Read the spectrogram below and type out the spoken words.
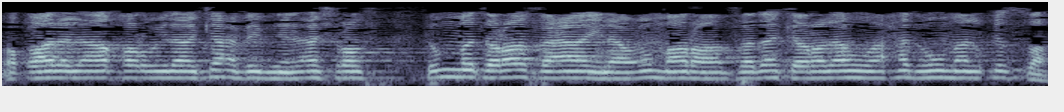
وقال الآخر إلى كعب بن الأشرف ثم ترافعا إلى عمر فذكر له أحدهما القصة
